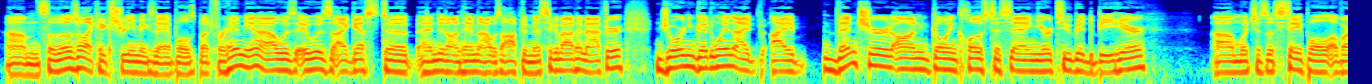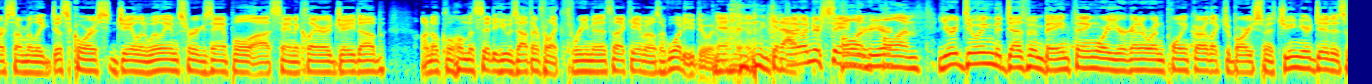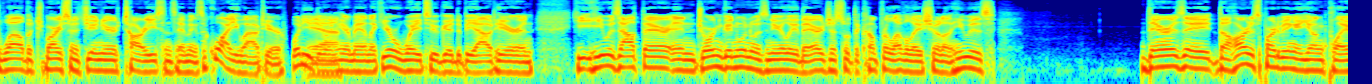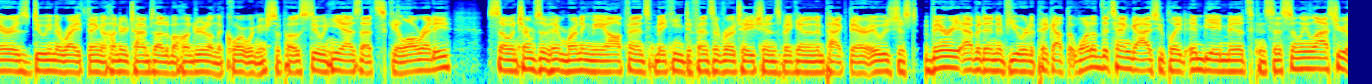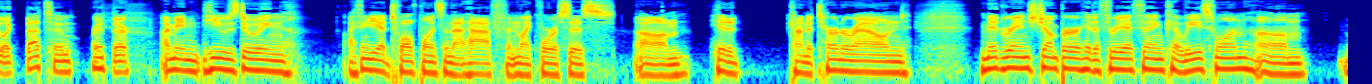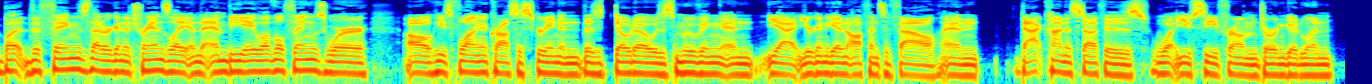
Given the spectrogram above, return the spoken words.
Um, so those are like extreme examples, but for him, yeah, I was, it was, I guess to end it on him, I was optimistic about him after Jordan Goodwin. I, I ventured on going close to saying you're too good to be here. Um, which is a staple of our summer league discourse. Jalen Williams, for example, uh, Santa Clara, J Dub on Oklahoma City. He was out there for like three minutes of that game, and I was like, "What are you doing, Yeah. man? Get out. I understand Pull you're him, here. pull him. You're doing the Desmond Bane thing where you're going to run point guard like Jabari Smith Jr. did as well. But Jabari Smith Jr., Tari Eason, same thing. It's like, why are you out here? What are you Yeah. doing here, man? Like, you're way too good to be out here. And he, he was out there, and Jordan Goodwin was nearly there just with the comfort level they showed on. He was. There is a the hardest part of being a young player is doing the right thing 100 times out of 100 on the court when you're supposed to and he has that skill already. So in terms of him running the offense, making defensive rotations, making an impact there, it was just very evident if you were to pick out the one of the 10 guys who played NBA minutes consistently last year, like that's him right there. I mean, he was doing. I think he had 12 points in that half and like four assists. Um, hit a kind of turnaround, mid-range jumper. Hit a three, I think, at least one. Um, but the things that are going to translate in the NBA level things were, oh, he's flying across the screen and this dodo is moving, and yeah, you're going to get an offensive foul, and that kind of stuff is what you see from Jordan Goodwin,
